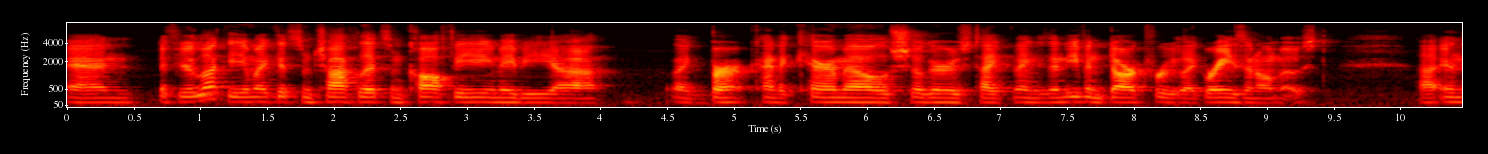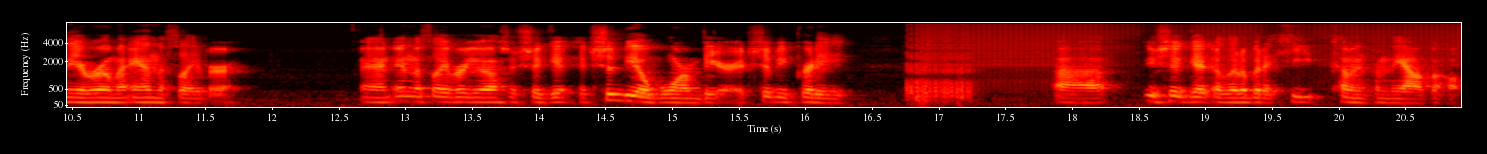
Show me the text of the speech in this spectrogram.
And if you're lucky, you might get some chocolate, some coffee, maybe uh, like burnt kind of caramel, sugars type things, and even dark fruit like raisin almost uh, in the aroma and the flavor. And in the flavor, you also should get it should be a warm beer. It should be pretty. Uh, you should get a little bit of heat coming from the alcohol.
